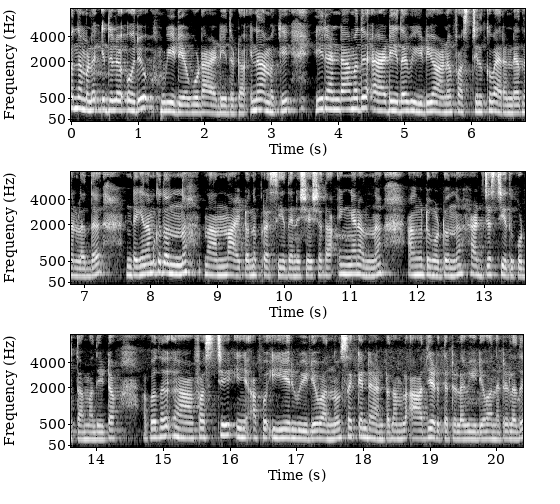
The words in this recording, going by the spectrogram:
അപ്പം നമ്മൾ ഇതിൽ ഒരു വീഡിയോ കൂടെ ആഡ് ചെയ്തിട്ടോ ഇനി നമുക്ക് ഈ രണ്ടാമത് ആഡ് ചെയ്ത വീഡിയോ ആണ് ഫസ്റ്റിലേക്ക് വരേണ്ടതെന്നുള്ളത്. ഉണ്ടെങ്കിൽ നമുക്കിതൊന്ന് നന്നായിട്ടൊന്ന് പ്രസ് ചെയ്തതിന് ശേഷം ഇങ്ങനെ ഒന്ന് അങ്ങോട്ടും ഇങ്ങോട്ടും ഒന്ന് അഡ്ജസ്റ്റ് ചെയ്ത് കൊടുത്താൽ മതി കേട്ടോ അപ്പോൾ അത് ഫസ്റ്റ് അപ്പോൾ ഈ ഒരു വീഡിയോ വന്നു. സെക്കൻഡ് ആണ് കേട്ടോ നമ്മൾ ആദ്യം എടുത്തിട്ടുള്ള വീഡിയോ വന്നിട്ടുള്ളത്.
